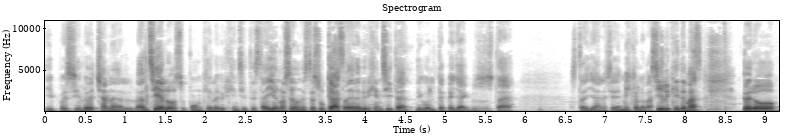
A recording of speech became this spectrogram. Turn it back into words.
Y pues si lo echan al, cielo, supongo que la Virgencita está ahí. Yo no sé dónde está su casa de la Virgencita. Digo, el Tepeyac pues está, está allá en la Ciudad de México, la Basílica y demás. Pero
